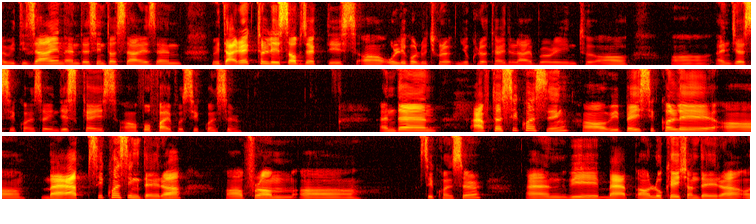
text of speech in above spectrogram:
And we design and synthesize, and we directly subject this oligonucleotide library into a NGS sequencer. In this case, uh, 454 sequencer. And then after sequencing, uh, we basically uh, map sequencing data uh, from uh, sequencer, and we map uh, location data uh,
